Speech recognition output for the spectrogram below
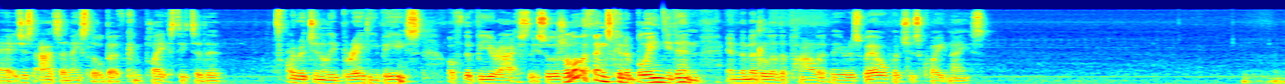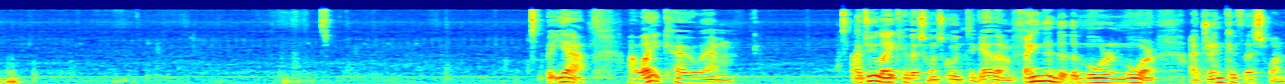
Uh, it just adds a nice little bit of complexity to the originally bready base of the beer actually. So there's a lot of things kind of blended in in the middle of the palate there as well, which is quite nice. But yeah, I like how um, I do like how this one's going together. I'm finding that the more and more I drink of this one,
